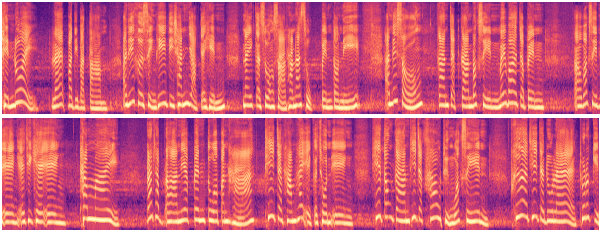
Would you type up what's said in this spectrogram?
เห็นด้วย และปฏิบัติตาม อันนี้คือสิ่งที่ดิฉันอยากจะเห็นในกระทรวงสาธารณสุขเป็นตอนนี้ อันที่สองการจัดการวัคซีนไม่ว่าจะเป็นวัคซีนเอง ATK เองทำไมรัฐบาลเนี่ยเป็นตัวปัญหาที่จะทำให้เอกชนเอง ที่ต้องการที่จะเข้าถึงวัคซีน เพื่อที่จะดูแลธุรกิจ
